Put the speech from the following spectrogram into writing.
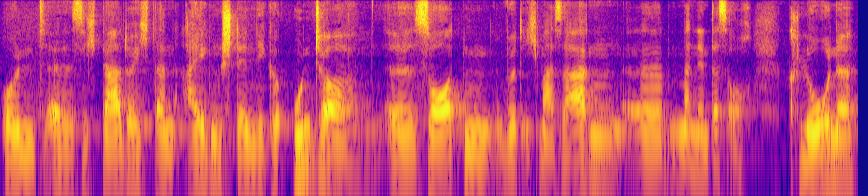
und äh, sich dadurch dann eigenständige Unter äh, Sorten, würde ich mal sagen. Äh, man nennt das auch Klone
